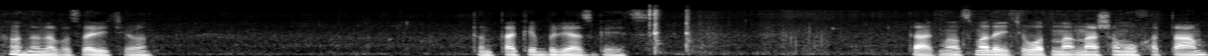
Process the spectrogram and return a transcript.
Вон она, посмотрите, вон. Он так и брязгается. Так, ну вот смотрите, вот на, наша муха там.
